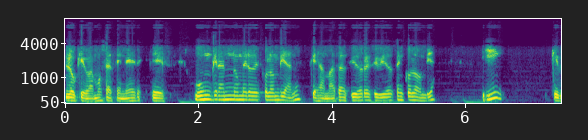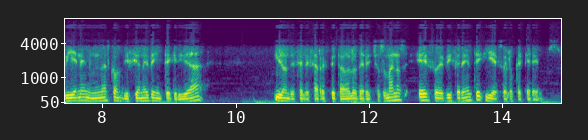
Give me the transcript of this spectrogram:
lo que vamos a tener es un gran número de colombianos que jamás han sido recibidos en Colombia y que vienen en unas condiciones de integridad y donde se les ha respetado los derechos humanos. Eso es diferente y eso es lo que queremos.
